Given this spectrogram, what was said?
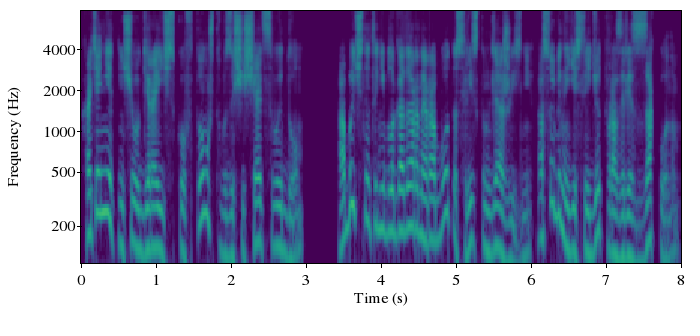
«Хотя нет ничего героического в том, чтобы защищать свой дом. Обычно это неблагодарная работа с риском для жизни, особенно если идет вразрез с законом».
